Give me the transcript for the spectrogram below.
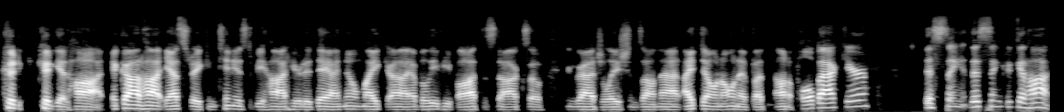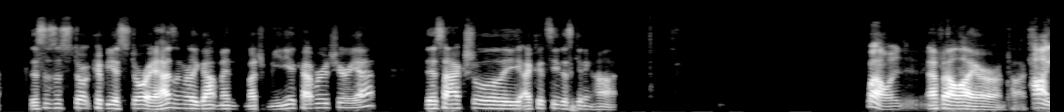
could could get hot. It got hot yesterday, continues to be hot here today. I know Mike, uh, I believe he bought the stock, so congratulations on that. I don't own it, but on a pullback here, this thing this thing could get hot. This is a story, could be a story. It hasn't really gotten much media coverage here yet. This actually, I could see this getting hot. Well, FLIR, I'm talking. hot,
